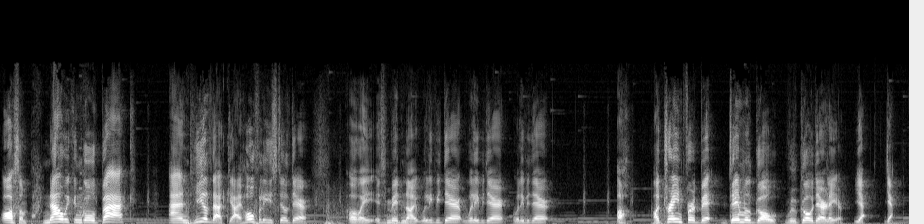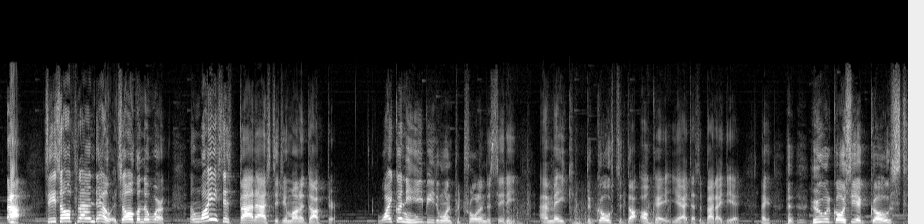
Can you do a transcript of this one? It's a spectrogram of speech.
awesome. Now we can go back and heal that guy. Hopefully he's still there. Oh wait, it's midnight. Will he be there? Will he be there? Will he be there? Oh, I'll train for a bit, then we'll go. We'll go there later. Yeah, yeah. Ah! See, it's all planned out. It's all gonna work. And why is this badass Digimon a doctor? Why couldn't he be the one patrolling the city and make the ghost a Okay, yeah, that's a bad idea. Like, who would go see a ghost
